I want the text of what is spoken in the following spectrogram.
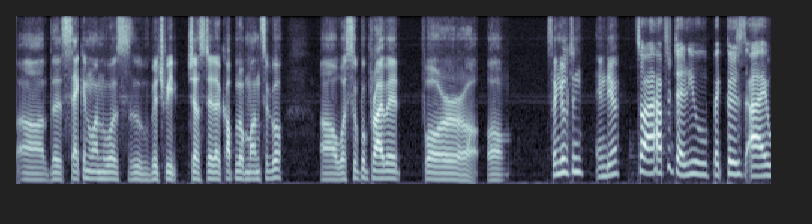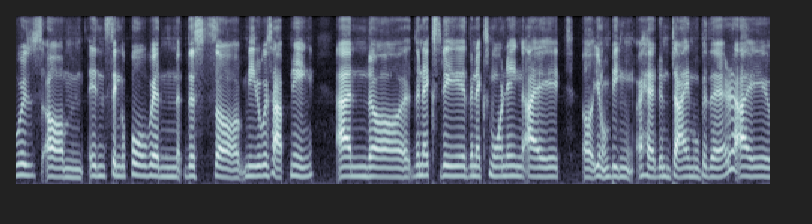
Uh, the second one was which we just did a couple of months ago. Uh, was super private for uh, uh, Singleton, India. So I have to tell you because I was um, in Singapore when this uh, meal was happening, and uh, the next day, the next morning, I, uh, you know, being ahead in time over there, I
